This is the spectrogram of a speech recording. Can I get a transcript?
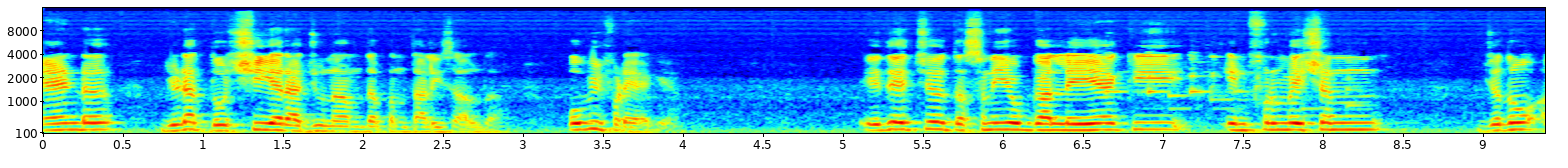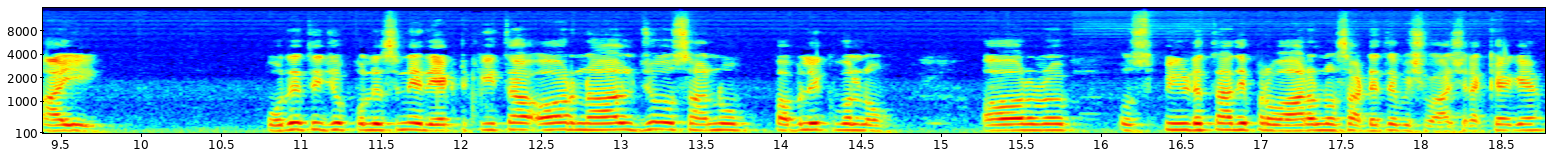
ਐਂਡ ਜਿਹੜਾ ਦੋਸ਼ੀ ਹੈ ਰਾਜੂ ਨਾਮ ਦਾ 45 ਸਾਲ ਦਾ, ਉਹ ਵੀ ਫੜਿਆ ਗਿਆ। ਇਹਦੇ 'ਚ ਦੱਸਣਯੋਗ ਗੱਲ ਇਹ ਹੈ ਕਿ ਇਨਫੋਰਮੇਸ਼ਨ ਜਦੋਂ ਆਈ, ਉਹਦੇ ਤੇ ਜੋ ਪੁਲਿਸ ਨੇ ਰਿਐਕਟ ਕੀਤਾ ਔਰ ਨਾਲ ਜੋ ਸਾਨੂੰ ਪਬਲਿਕ ਵੱਲੋਂ ਔਰ ਉਸ ਪੀੜਤਾ ਦੇ ਪਰਿਵਾਰ ਵੱਲੋਂ ਸਾਡੇ ਤੇ ਵਿਸ਼ਵਾਸ ਰੱਖਿਆ ਗਿਆ।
